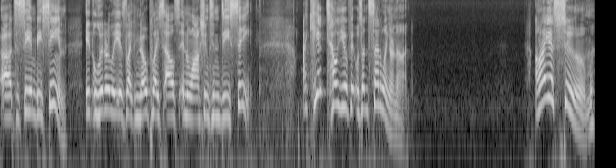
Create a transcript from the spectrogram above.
uh, to see and be seen. It literally is like no place else in Washington, D.C. I can't tell you if it was unsettling or not. I assume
